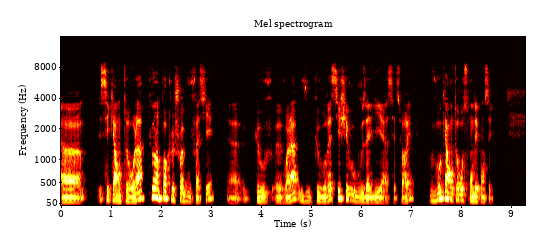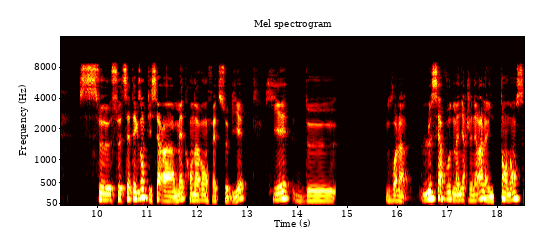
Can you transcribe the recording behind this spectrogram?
Euh, ces 40 euros-là, peu importe le choix que vous fassiez, euh, que vous, euh, voilà, que vous restiez chez vous, que vous alliez à cette soirée, vos 40 euros seront dépensés. Ce, ce- cet exemple, il sert à mettre en avant en fait ce biais qui est de, voilà, le cerveau de manière générale a une tendance,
